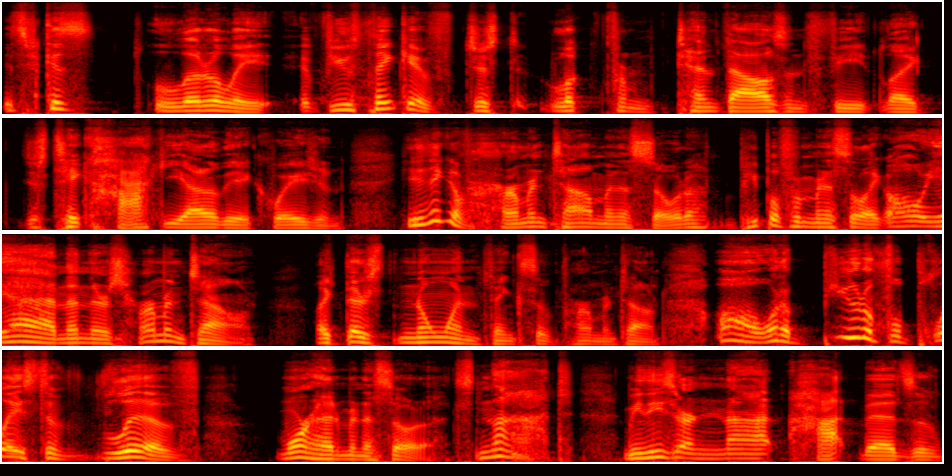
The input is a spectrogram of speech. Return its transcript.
It's because literally, if you think of just look from 10,000 feet, like just take hockey out of the equation. You think of Hermantown, Minnesota, people from Minnesota, like, oh yeah, and then there's Hermantown. Like there's no one thinks of Hermantown. Oh, what a beautiful place to live. Moorhead, Minnesota. It's not. I mean, these are not hotbeds of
